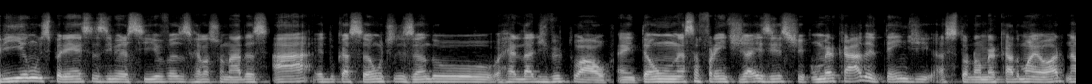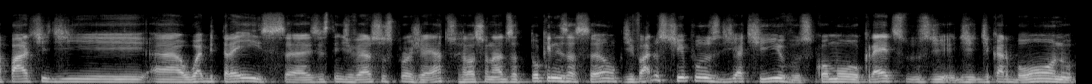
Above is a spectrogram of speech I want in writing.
criam experiências imersivas relacionadas à educação utilizando realidade virtual. É, então, nessa frente já existe um mercado, ele tende a se tornar um mercado maior. Na parte de uh, Web3, uh, existem diversos projetos relacionados à tokenização de vários tipos de ativos, como créditos de, de, de carbono,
